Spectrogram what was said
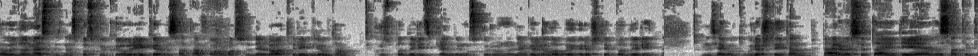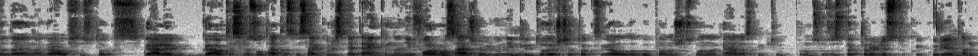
gal įdomesnis, nes paskui, kai jau reikia visą tą formą sudėlioti, reikia jau mhm. tam tikrus padaryti sprendimus, kurių nu, negali labai griežtai padaryti. Nes jeigu tu griežtai ten pervesi tą idėją visą, tai tada, na, gausis toks, gali gautis rezultatas visai, kuris netenkina nei formos atžvilgių, nei mm. kitų. Ir čia toks gal labiau panašus mano kelias, kaip tų prancūzų spektralistų, kurie mm. ten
